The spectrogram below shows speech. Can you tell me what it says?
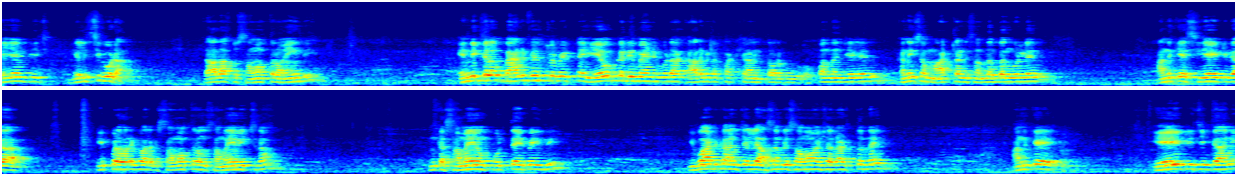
ఐఎన్టీసీ గెలిచి కూడా దాదాపు సంవత్సరం అయింది. ఎన్నికల మేనిఫెస్టోలో పెట్టిన ఏ ఒక్క డిమాండ్ కూడా కార్మికుల పక్షాన్ని ఇంతవరకు ఒప్పందం చేయలేదు. కనీసం మాట్లాడిన సందర్భం కూడా లేదు. అందుకే సిఐటిగా ఇప్పటివరకు వాళ్ళకి సంవత్సరం సమయం ఇచ్చినాం. ఇంకా సమయం పూర్తయిపోయింది. ఇవాటి కాంచెల్లి అసెంబ్లీ సమావేశాలు నడుస్తున్నాయి. అందుకే ఏఐటీసీకి కానీ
